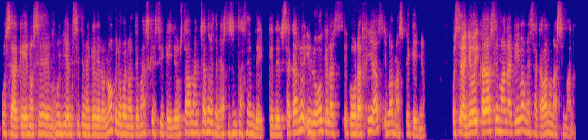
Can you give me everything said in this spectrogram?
O sea que no sé muy bien si tiene que ver o no, pero bueno, el tema es que sí, que yo estaba manchando y tenía esta sensación de querer sacarlo y luego que las ecografías iban más pequeño. O sea, yo cada semana que iba me sacaban una semana.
